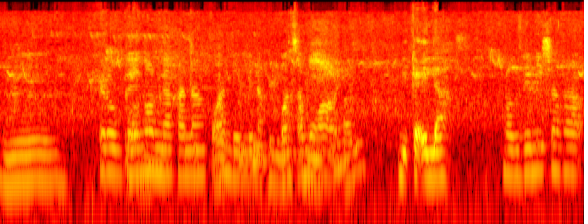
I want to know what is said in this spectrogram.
Mm. Pero gayon nga kanang kuan dili na kuan sa mga oy. Di ka ila. Magdili siya ka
